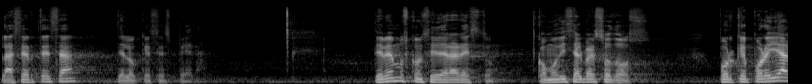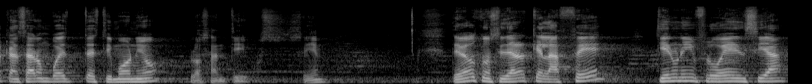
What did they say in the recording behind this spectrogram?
La certeza de lo que se espera. Debemos considerar esto como dice el verso 2, porque por ella alcanzaron buen testimonio los antiguos. Debemos considerar que la fe tiene una influencia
